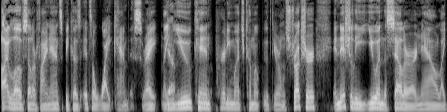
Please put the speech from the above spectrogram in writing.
I love seller finance because it's a white canvas, right? Like, Yeah. you can pretty much come up with your own structure. Initially, you and the seller are now like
